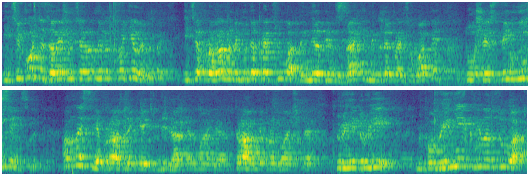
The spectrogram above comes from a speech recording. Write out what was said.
І ці кошти залишаться нерозподіленими. І ця програма не буде працювати. Ні один захід не буде працювати до 6 місяців. А в нас є праздники, які 9 мая, травня, пробачте, другі, другі. Ми повинні їх фінансувати.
